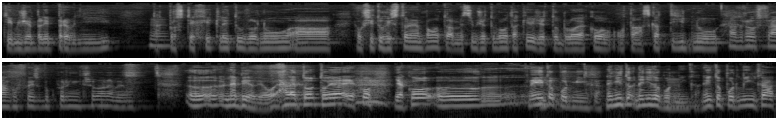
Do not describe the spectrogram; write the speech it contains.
tím, že byli první, hmm. tak prostě chytli tu vlnu a já už si tu historii nepamatuju. Myslím, že to bylo taky, že to bylo jako otázka týdnu. Na druhou stránku Facebook první třeba nebyl. Uh, nebyl, jo. Hele, to, to je jako... jako uh, není to podmínka. Není to, není to podmínka. Hmm. Není to podmínka,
